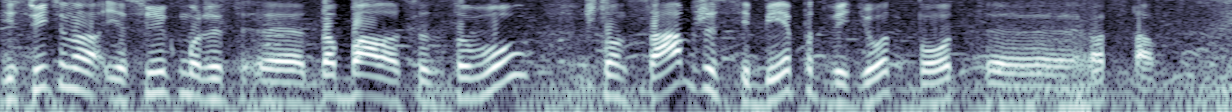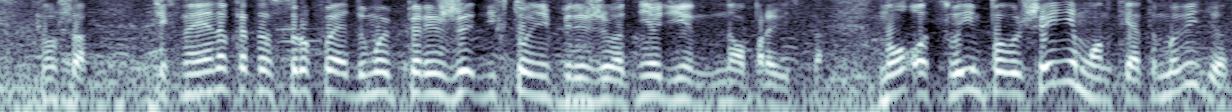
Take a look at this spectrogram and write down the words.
действительно, Ясенюк может э, добавиться до того, что он сам же себе подведет под э, отставку. Потому что техногенную катастрофу, я думаю, пережи- никто не переживет, ни один но правительство. Но от своим повышением он к этому ведет.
